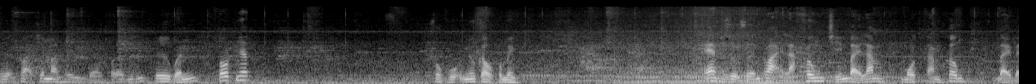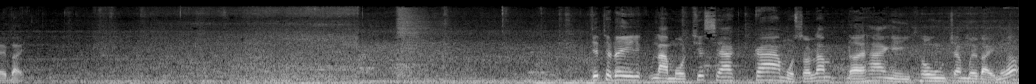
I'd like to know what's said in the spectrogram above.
số điện thoại trên màn hình để có được những tư vấn tốt nhất phục vụ nhu cầu của mình. Em sử dụng số điện thoại là 0975 180 777. Tiếp theo đây là một chiếc xe K165 đời 2017 nữa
